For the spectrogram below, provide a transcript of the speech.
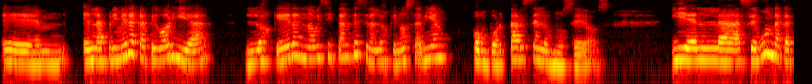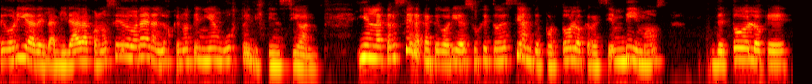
em, en la primera categoría, los que eran no visitantes eran los que no sabían comportarse en los museos. Y en la segunda categoría de la mirada conocedora eran los que no tenían gusto y distinción. Y en la tercera categoría de sujeto deseante, por todo lo que recién vimos, de todo lo que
